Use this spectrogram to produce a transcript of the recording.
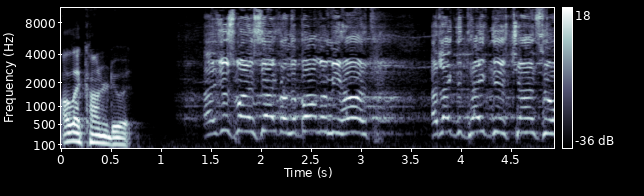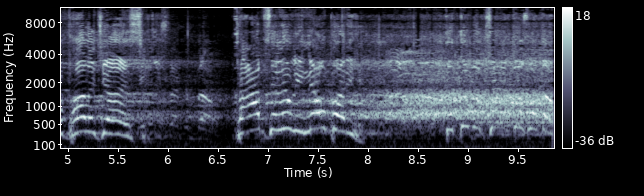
I'll let Conor do it. I just want to say from the bottom of my heart, I'd like to take this chance to apologize to absolutely nobody. The double champ does what the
